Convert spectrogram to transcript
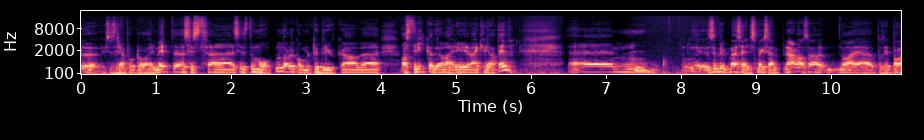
øvelsesrepertoaret mitt eh, siste, siste måneden når det kommer til bruk av, eh, av strikk og det å være, være kreativ. Eh, så jeg bruker meg selv som eksempel her. Altså, nå er jeg på,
